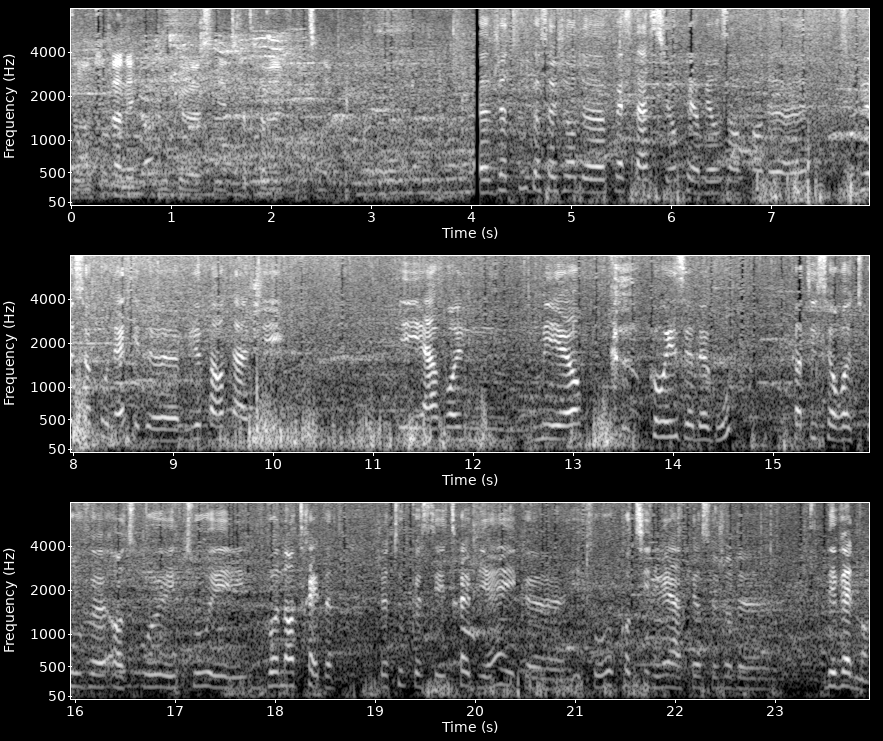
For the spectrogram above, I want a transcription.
durant Donc c'est très très bien continuer. Je trouve que ce genre de prestation permet aux enfants de mieux se connaître et de mieux partager et avoir une meilleure cohésion de groupe quand ils se retrouvent entre eux et tout et une bonne entraide. Je trouve que c'est très bien et qu'il faut continuer à faire ce genre d'événements.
